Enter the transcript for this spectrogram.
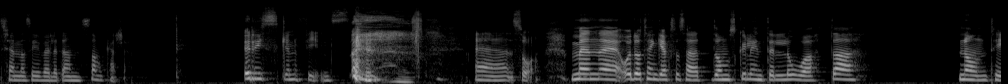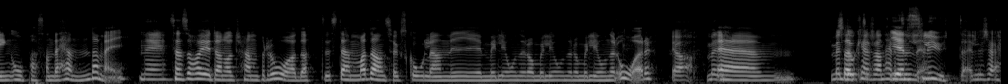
Känna sig väldigt ensam kanske. Risken finns. Eh, så. Men, eh, och då tänker jag också så här att de skulle inte låta någonting opassande hända mig. Nej. Sen så har ju Donald Trump råd att stämma Danshögskolan i miljoner och miljoner och miljoner år. Ja, men, Ehm, men då att kanske han en- slutar. Eller så här.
